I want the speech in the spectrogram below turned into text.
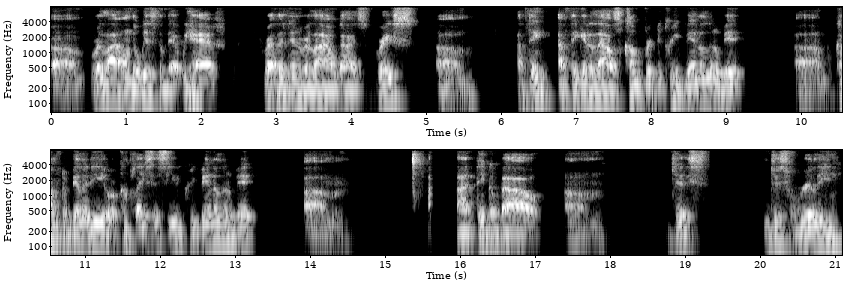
um, rely on the wisdom that we have rather than rely on God's grace. Um, I think I think it allows comfort to creep in a little bit, um, comfortability or complacency to creep in a little bit. Um, I think about um, just just really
